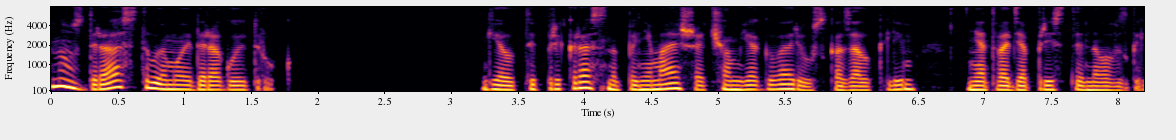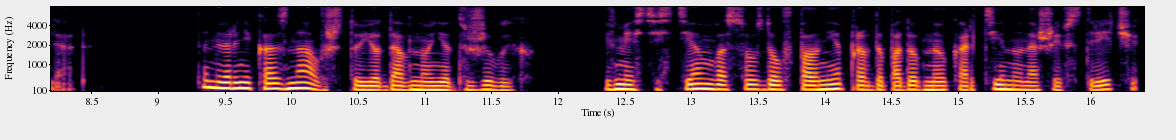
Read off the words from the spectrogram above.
«Ну, здравствуй, мой дорогой друг». «Гел, ты прекрасно понимаешь, о чем я говорю», — сказал Клим, не отводя пристального взгляда. «Ты наверняка знал, что ее давно нет в живых, и вместе с тем воссоздал вполне правдоподобную картину нашей встречи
